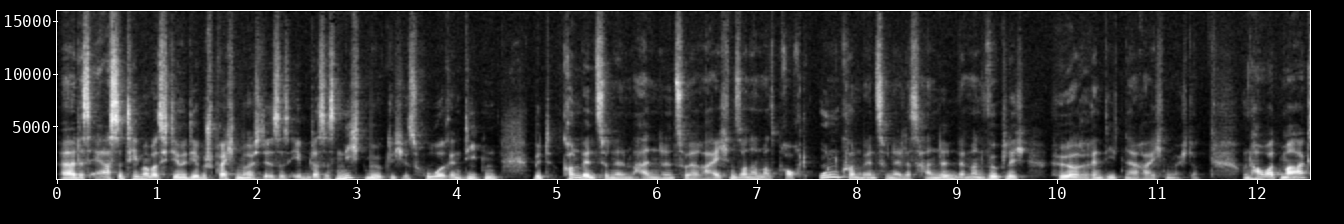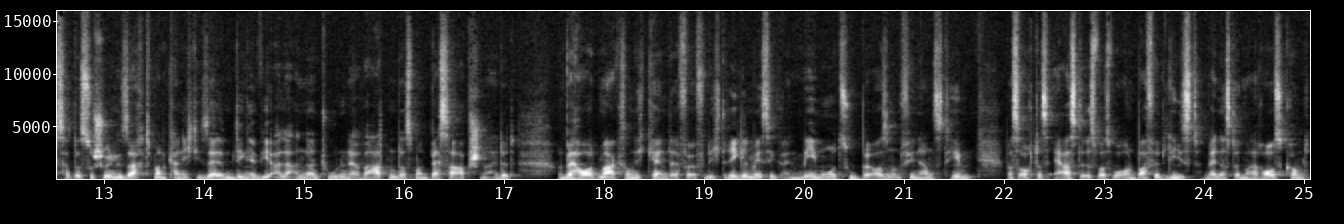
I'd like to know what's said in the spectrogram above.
äh, das erste Thema, was ich dir mit dir besprechen möchte, ist es eben, dass es nicht möglich ist, hohe Renditen mit konventionellem Handeln zu erreichen, sondern man braucht unkonventionelles Handeln, wenn man wirklich höhere Renditen erreichen möchte. Und Howard Marks hat das so schön gesagt, man kann nicht dieselben Dinge wie alle anderen tun und erwarten, dass man besser abschneidet. Und wer Howard Marks noch nicht kennt, er veröffentlicht regelmäßig ein Memo zu Börsen- und Finanzthemen, was auch das erste ist, was Warren Buffett liest, wenn es dann mal rauskommt.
